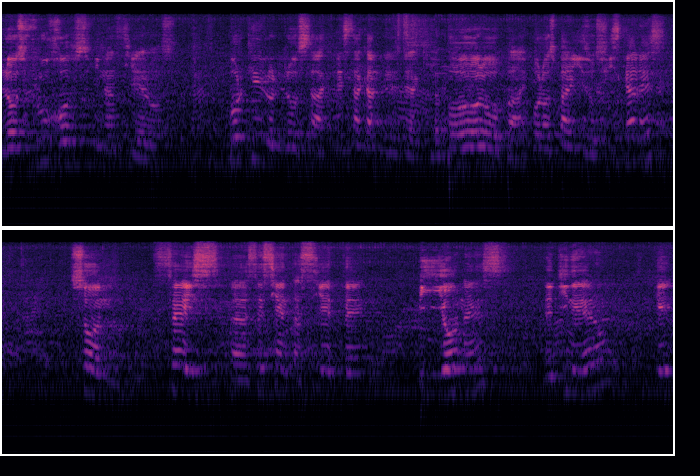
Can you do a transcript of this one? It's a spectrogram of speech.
los flujos financieros. ¿Por qué los lo sacan desde aquí? Por Europa y por los paraísos fiscales son 6, uh, 607 billones de dinero que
